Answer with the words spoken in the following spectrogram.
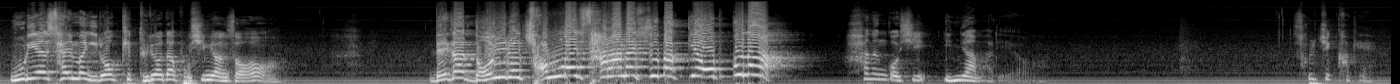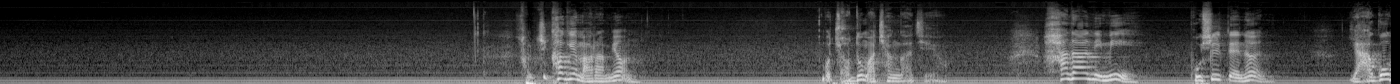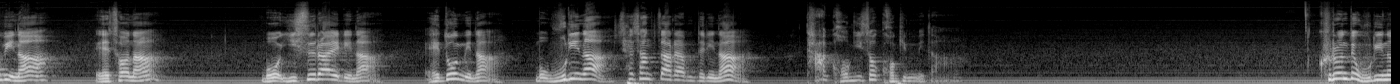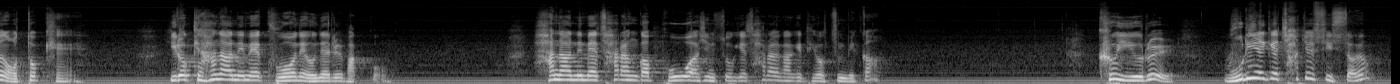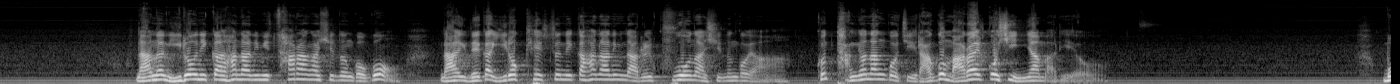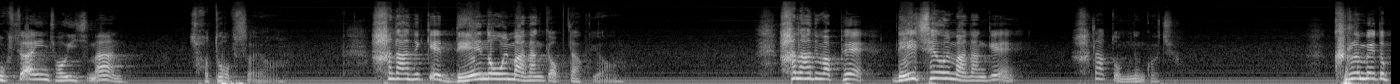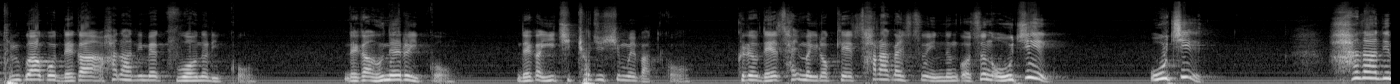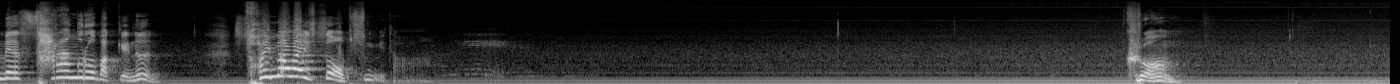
우리의 삶을 이렇게 들여다 보시면서 내가 너희를 정말 사랑할 수밖에 없구나 하는 것이 있냐 말이에요. 솔직하게. 솔직하게 말하면 뭐 저도 마찬가지예요. 하나님이 보실 때는 야곱이나 에서나 뭐 이스라엘이나 에돔이나 뭐 우리나 세상 사람들이나 다 거기서 거깁니다. 그런데 우리는 어떻게 이렇게 하나님의 구원의 은혜를 받고 하나님의 사랑과 보호하심 속에 살아가게 되었습니까? 그 이유를 우리에게 찾을 수 있어요? 나는 이러니까 하나님이 사랑하시는 거고, 나, 내가 이렇게 했으니까 하나님 나를 구원하시는 거야. 그건 당연한 거지. 라고 말할 것이 있냐 말이에요. 목사인 저이지만 저도 없어요. 하나님께 내놓을 만한 게 없다고요. 하나님 앞에 내세울 만한 게 하나도 없는 거죠. 그럼에도 불구하고 내가 하나님의 구원을 입고, 내가 은혜를 입고, 내가 이 지켜주심을 받고, 그래도 내 삶을 이렇게 살아갈 수 있는 것은 오직, 오직 하나님의 사랑으로 밖에는 설명할 수 없습니다. 그럼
